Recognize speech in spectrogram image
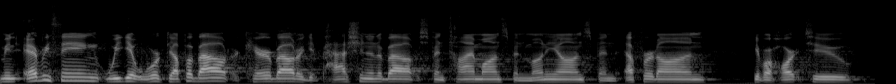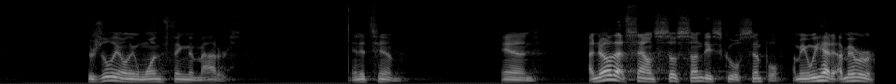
I mean, everything we get worked up about or care about or get passionate about, or spend time on, spend money on, spend effort on, give our heart to, there's really only one thing that matters, and it's Him. And I know that sounds so Sunday school simple. I mean, we had, I remember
